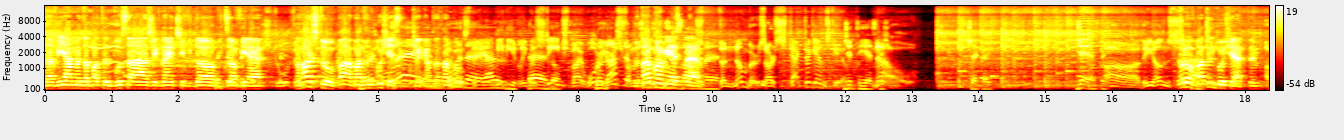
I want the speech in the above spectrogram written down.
Zawijamy do Battle Busa, żegnajcie wido, widzowie. No chodź tu, pa, Battle Busie, czekam za tobą. Kurde, ja besieged by no warriors zawsze from the Za tobą jestem. The numbers are stacked against him. Gdzie ty jesteś? Now, Czekaj. Gdzie jesteś? ah, the Tu, uncertainty. Battle Busie, tym. A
